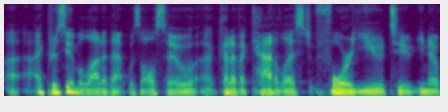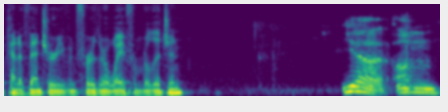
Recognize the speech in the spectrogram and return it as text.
uh, i presume a lot of that was also uh, kind of a catalyst for you to you know kind of venture even further away from religion? Yeah, um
